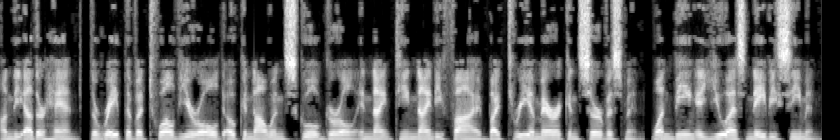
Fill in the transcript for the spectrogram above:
On the other hand, the rape of a 12 year old Okinawan school girl in 1995 by three American servicemen, one being a U.S. Navy seaman,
